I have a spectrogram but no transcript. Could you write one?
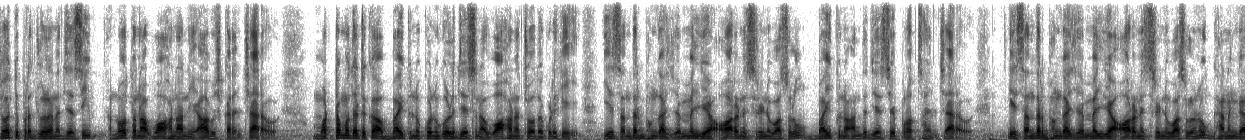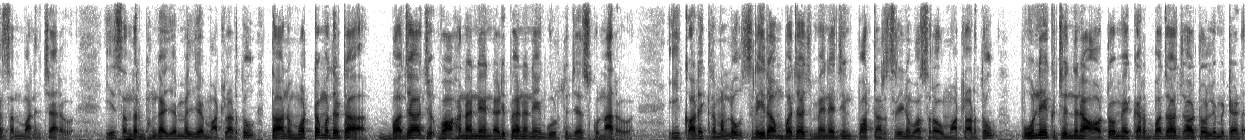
జ్యోతి ప్రజ్వలన చేసి నూతన వాహనాన్ని ఆవిష్కరించారు. మొట్టమొదటిగా బైక్ను కొనుగోలు చేసిన వాహన చోదకుడికి ఈ సందర్భంగా ఎమ్మెల్యే ఆరణి శ్రీనివాసులు బైక్ను అందజేసి ప్రోత్సహించారు. ఈ సందర్భంగా ఎమ్మెల్యే ఆరణి శ్రీనివాసులను ఘనంగా సన్మానించారు. ఈ సందర్భంగా ఎమ్మెల్యే మాట్లాడుతూ తాను మొట్టమొదట బజాజ్ వాహనాన్ని నడిపానని గుర్తు చేసుకున్నారు. ఈ కార్యక్రమంలో శ్రీరామ్ బజాజ్ మేనేజింగ్ పార్ట్నర్ శ్రీనివాసరావు మాట్లాడుతూ పూణేకు చెందిన auto maker Bajaj auto limited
